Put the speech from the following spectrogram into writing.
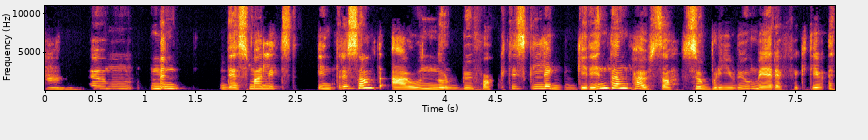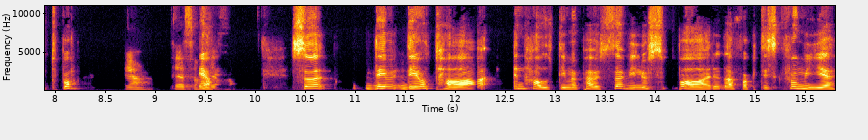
Mm. Um, men det som er litt interessant, er jo når du faktisk legger inn den pausa, så blir du jo mer effektiv etterpå. Ja, det er sant. Ja. Så det, det å ta en halvtime pause vil jo spare deg faktisk for mye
